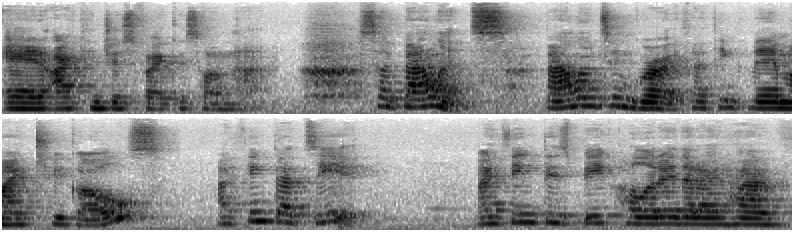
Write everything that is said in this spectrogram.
and I can just focus on that. So balance, balance and growth. I think they're my two goals. I think that's it. I think this big holiday that I have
